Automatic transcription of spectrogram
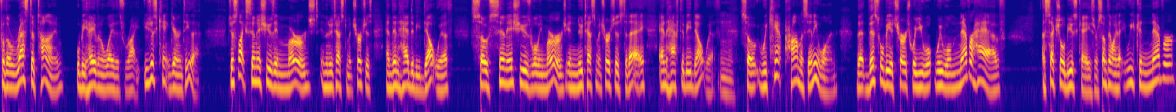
for the rest of time will behave in a way that's right. You just can't guarantee that. Just like sin issues emerged in the New Testament churches and then had to be dealt with, so sin issues will emerge in New Testament churches today and have to be dealt with. Mm. So we can't promise anyone that this will be a church where you will, we will never have a sexual abuse case or something like that. We can never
